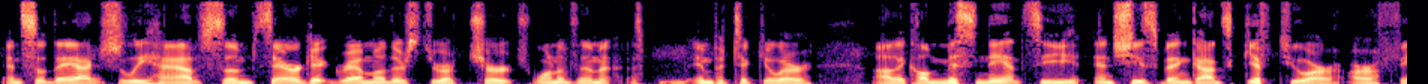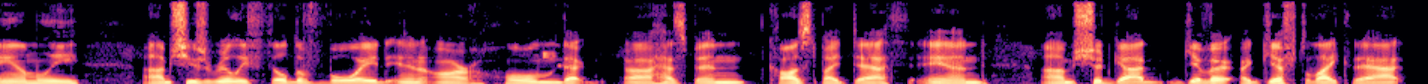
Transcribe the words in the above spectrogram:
and so they actually have some surrogate grandmothers through our church. One of them, in particular, uh, they call Miss Nancy, and she's been God's gift to our our family um, she's really filled a void in our home that uh, has been caused by death. And um, should God give a, a gift like that,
